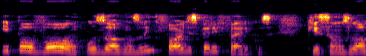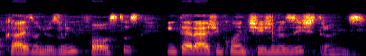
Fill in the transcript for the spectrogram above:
e povoam os órgãos linfóides periféricos, que são os locais onde os linfócitos interagem com antígenos estranhos.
